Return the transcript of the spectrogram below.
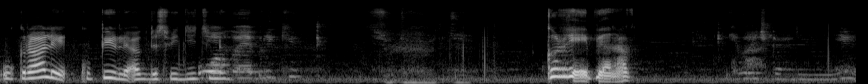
Украли, купили, а где О, свидетели? бебрики. Криперов. Ігоречка гріє.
